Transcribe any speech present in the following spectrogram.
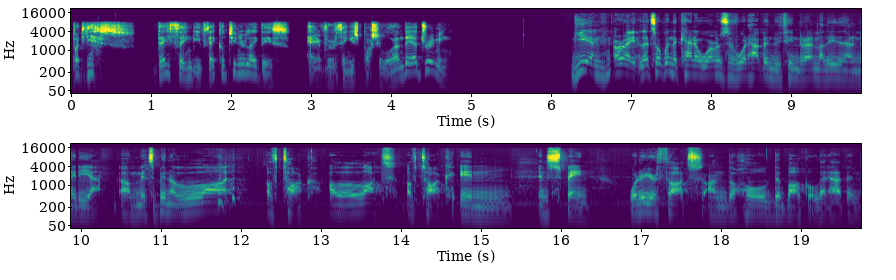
But yes they think if they continue like this, everything is possible, and they are dreaming. Yeah, all right, let's open the can of worms of what happened between Real Madrid and Almeria. Um, it's been a lot of talk, a lot of talk in, in Spain. What are your thoughts on the whole debacle that happened?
